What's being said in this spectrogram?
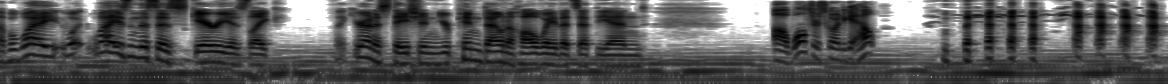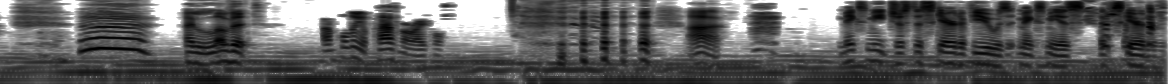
Uh, but why? What? Why isn't this as scary as like, like you're on a station, you're pinned down a hallway that's at the end. Uh, Walter's going to get help. Ah, I love it. I'm holding a plasma rifle. ah, makes me just as scared of you as it makes me as, as scared of the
